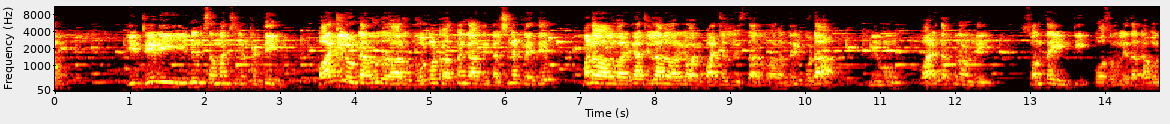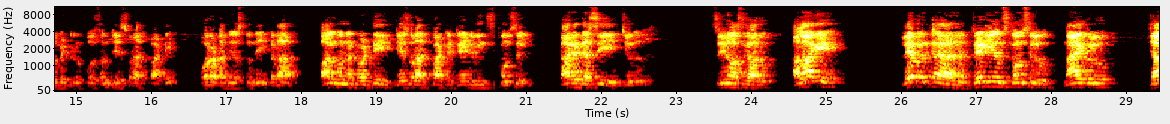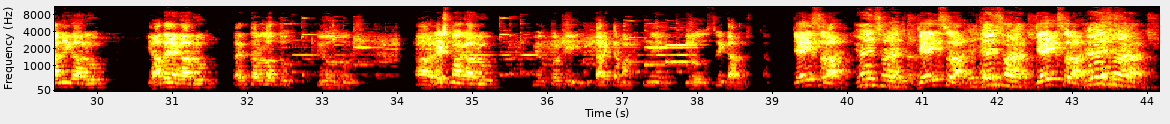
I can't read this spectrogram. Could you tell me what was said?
ఈ ట్రేడ్ యూనియన్కి సంబంధించినటువంటి బాధ్యులు ఉంటారు. వారు గోల్కొండ రత్నం గారిని కలిసినట్లయితే మండలాల వారిగా జిల్లాల వారిగా వారికి బాధ్యతలు ఇస్తారు. వారందరికీ కూడా మేము వారి తరఫున ఉండి సొంత ఇంటి కోసం లేదా డబుల్ బెడ్రూమ్ కోసం జయస్వరాజ్ పార్టీ పోరాటం చేస్తుంది. ఇక్కడ పాల్గొన్నటువంటి Jaiswaraj party trade wings council కార్యదర్శి శ్రీనివాస్ గారు అలాగే లేబర్ ట్రేడ్ యూనియన్స్ కౌన్సిల్ నాయకులు జానీ గారు యాదయ్య గారు తదితరులతో ఈరోజు రేష్మా గారు వీరితోటి ఈ కార్యక్రమాన్ని ఈరోజు శ్రీకారం చుట్టాం. జై స్వరాజ్. జై స్వరాజ్. జై స్వరాజ్. జై స్వరాజ్. జై స్వరాజ్. జై స్వరాజ్.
